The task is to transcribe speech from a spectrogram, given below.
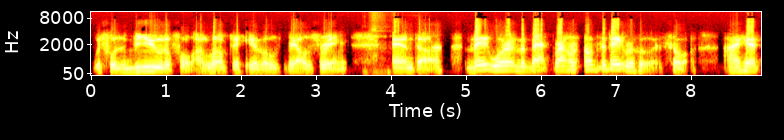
which was beautiful. I love to hear those bells ring. And uh, they were the background of the neighborhood. So I had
